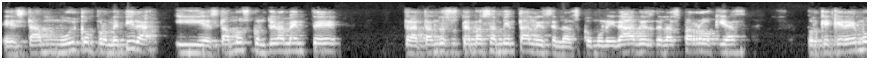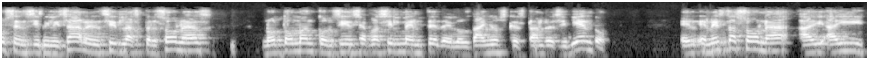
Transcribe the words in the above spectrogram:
está muy comprometida y estamos continuamente tratando esos temas ambientales en las comunidades de las parroquias porque queremos sensibilizar, es decir, las personas no toman conciencia fácilmente de los daños que están recibiendo. En, esta zona hay,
